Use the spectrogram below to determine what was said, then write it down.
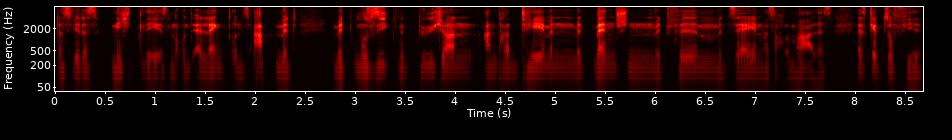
dass wir das nicht lesen. Und er lenkt uns ab mit, mit Musik, mit Büchern, anderen Themen, mit Menschen, mit Filmen, mit Serien, was auch immer alles. Es gibt so viel.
